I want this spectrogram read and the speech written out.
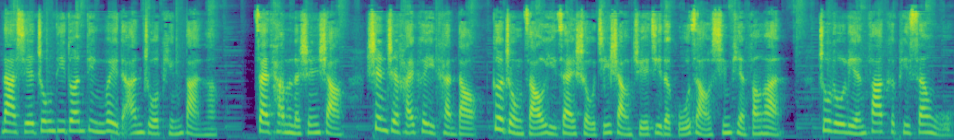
那些中低端定位的安卓平板了。在他们的身上，甚至还可以看到各种早已在手机上绝迹的古早芯片方案，诸如联发科 P 三五、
